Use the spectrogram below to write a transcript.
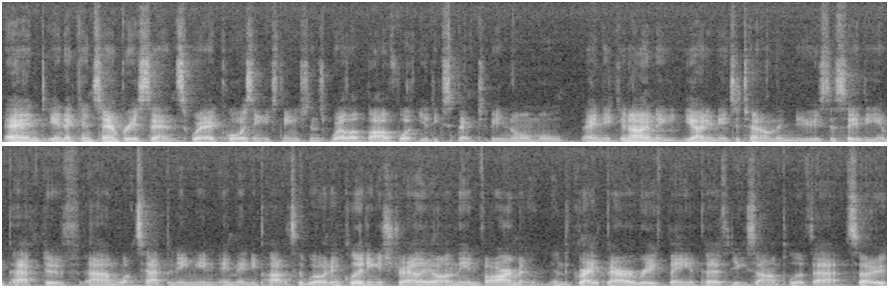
And in a contemporary sense, we're causing extinctions well above what you'd expect to be normal. And you can only you only need to turn on the news to see the impact of um, what's happening in, in many parts of the world, including Australia, on the environment, and the Great Barrier Reef being a perfect example of that. So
